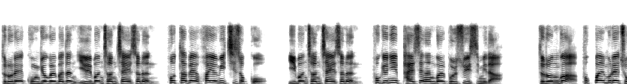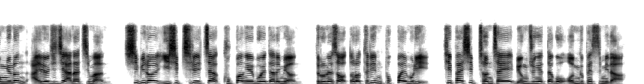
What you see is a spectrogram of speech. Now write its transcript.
드론의 공격을 받은 1번 전차에서는 포탑의 화염이 치솟고 2번 전차에서는 폭연이 발생한 걸 볼 수 있습니다. 드론과 폭발물의 종류는 알려지지 않았지만 11월 27일자 국방일보에 따르면 드론에서 떨어뜨린 폭발물이 T-80 전차에 명중했다고 언급했습니다.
